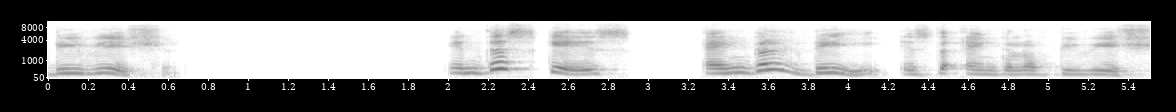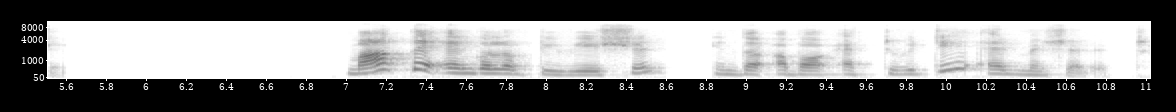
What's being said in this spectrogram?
deviation. In this case, angle D is the angle of deviation. Mark the angle of deviation in the above activity and measure it.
